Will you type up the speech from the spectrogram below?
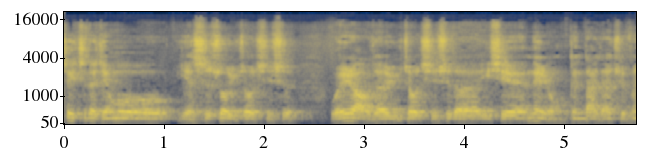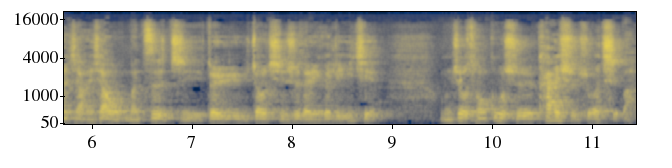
这期的节目也是说宇宙骑士，围绕着宇宙骑士的一些内容，跟大家去分享一下我们自己对于宇宙骑士的一个理解。我们就从故事开始说起吧。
